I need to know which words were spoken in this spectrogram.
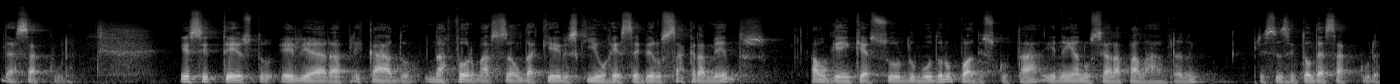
dessa cura. Esse texto ele era aplicado na formação daqueles que iam receber os sacramentos. Alguém que é surdo, mudo, não pode escutar e nem anunciar a palavra. Né? Precisa então dessa cura.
